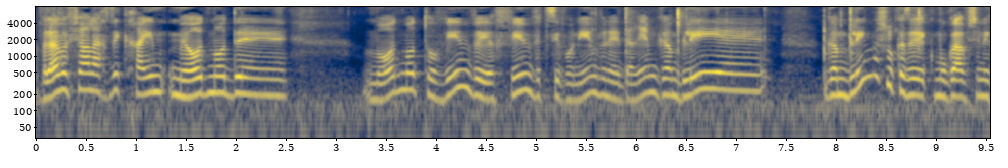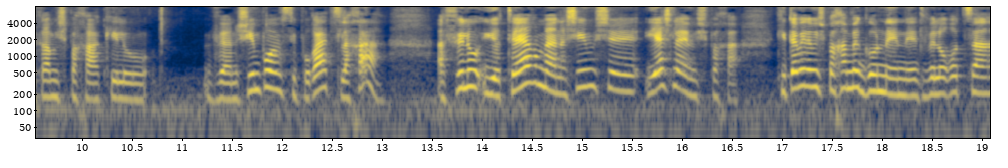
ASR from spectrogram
אבל היום אפשר להחזיק חיים מאוד מאוד, אה, מאוד מאוד טובים ויפים וצבעוניים ונהדרים, גם בלי, אה, גם בלי משהו כזה כמו גב שנקרא משפחה, כאילו, ואנשים פה הם סיפורי הצלחה. אפילו יותר מאנשים שיש להם משפחה. כי תמיד המשפחה מגוננת ולא רוצה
